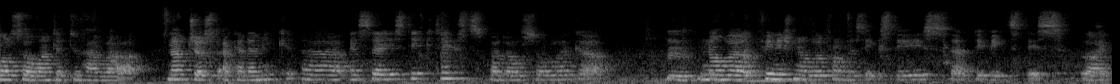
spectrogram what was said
also wanted to have a not just academic uh, essayistic texts, but also like a Mm. novel, Finnish novel from the 60s that depicts this like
